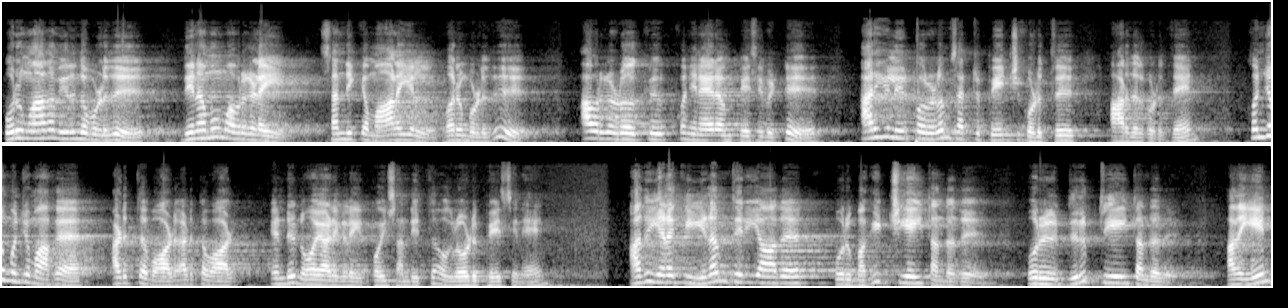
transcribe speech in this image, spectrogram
ஒரு மாதம் இருந்த பொழுது தினமும் அவர்களை சந்திக்க மாலையில் வரும் பொழுது அவர்களுக்கு கொஞ்ச நேரம் பேசிவிட்டு அருகில் இருப்பவர்களும் சற்று பேச்சு கொடுத்து ஆறுதல் கொடுத்தேன். கொஞ்சம் கொஞ்சமாக அடுத்த வார்டு அடுத்த வார்டு என்று நோயாளிகளை போய் சந்தித்து அவர்களோடு பேசினேன். அது எனக்கு இனம் தெரியாத ஒரு மகிழ்ச்சியை தந்தது ஒரு திருப்தியை தந்தது. அதை ஏன்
